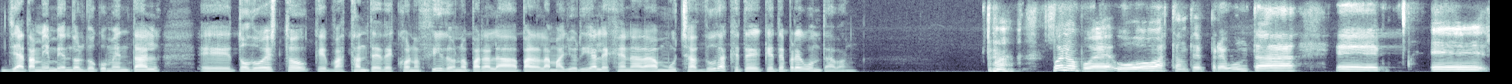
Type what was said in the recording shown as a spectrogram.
ya también viendo el documental, eh, todo esto, que es bastante desconocido, ¿no? Para la, para la mayoría le genera muchas dudas. ¿Qué te, qué te preguntaban? Bueno, pues hubo bastantes preguntas. Eh, eh,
